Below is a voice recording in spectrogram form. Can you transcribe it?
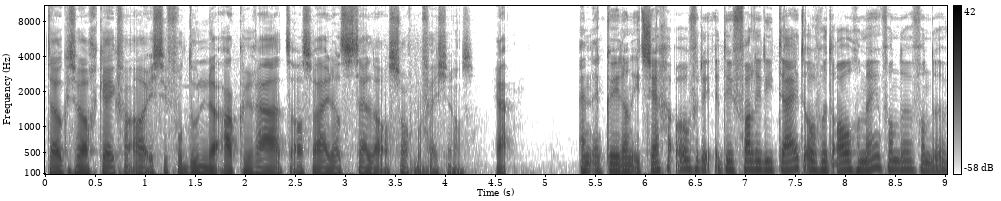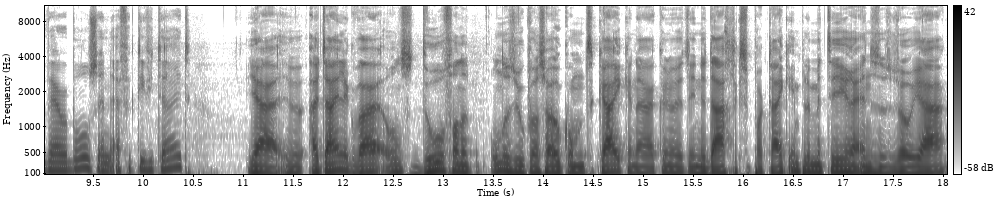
telkens wel gekeken van, oh, is die voldoende accuraat als wij dat stellen als zorgprofessionals? Ja. En, en kun je dan iets zeggen over de, de validiteit, over het algemeen van de, van de wearables en de effectiviteit? Ja, eh, uiteindelijk waar ons doel van het onderzoek was ook om te kijken naar kunnen we het in de dagelijkse praktijk implementeren en zo, ja,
